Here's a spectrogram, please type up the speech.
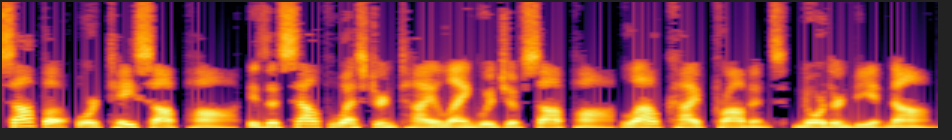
Sapa, or Tay Sa Pa, is a southwestern Tai language of Sa Pa, Lao Cai Province, northern Vietnam.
